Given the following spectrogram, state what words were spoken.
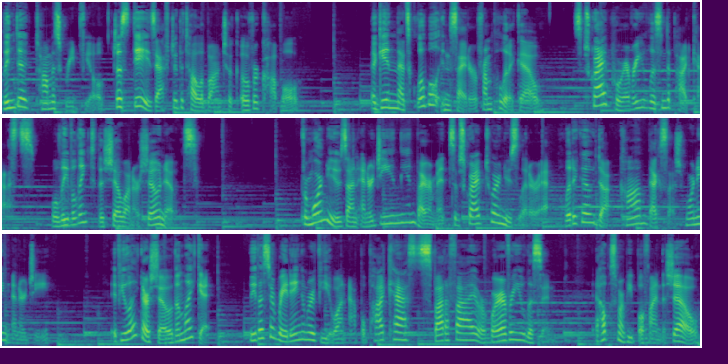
Linda Thomas Greenfield, just days after the Taliban took over Kabul. Again, that's Global Insider from Politico. Subscribe wherever you listen to podcasts. We'll leave a link to the show on our show notes. For more news on energy and the environment, subscribe to our newsletter at politico.com backslash morning energy. If you like our show, then like it. Leave us a rating and review on Apple Podcasts, Spotify, or wherever you listen. It helps more people find the show.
